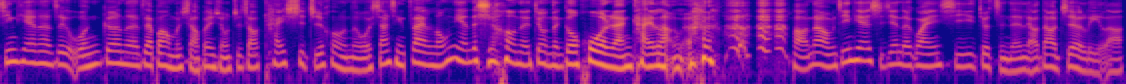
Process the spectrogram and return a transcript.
今天呢，这个文哥呢，在帮我们小笨熊支招开示之后呢，我相信在龙年的时候呢，就能够豁然开朗了。好，那我们今天时间的关系，就只能聊到这里了。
